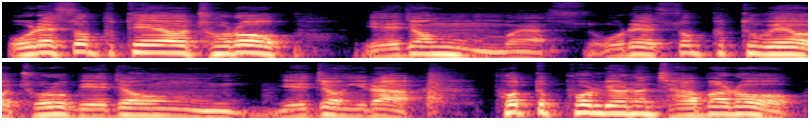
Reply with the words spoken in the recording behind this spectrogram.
올해 소프트웨어 졸업 예정 뭐야 올해 소프트웨어 졸업 예정 예정이라 포트폴리오는 자바로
